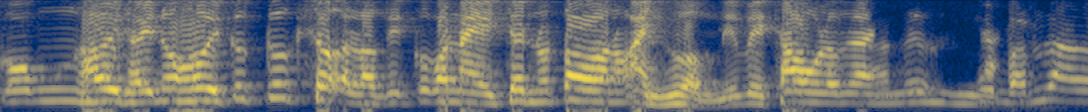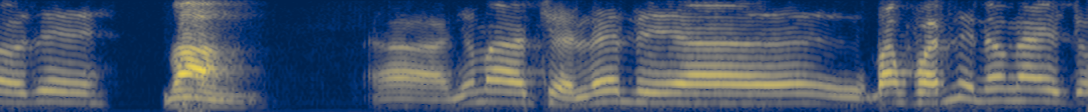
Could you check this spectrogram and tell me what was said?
cũng hơi thấy nó hơi cức cức sợ là cái con này chân nó to nó ảnh hưởng đến về sau lắm ra. à, thế bấm ra rồi gì Vâng. à nhưng mà chuyển lên thì uh, bằng phấn thì nó ngay chỗ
